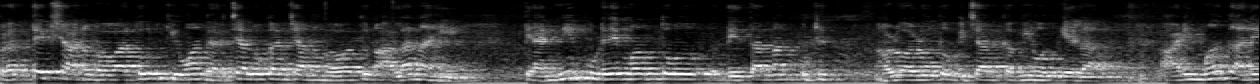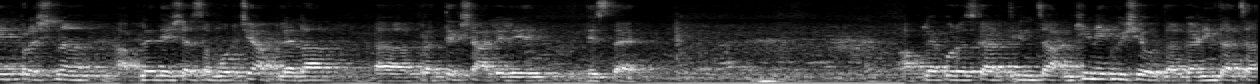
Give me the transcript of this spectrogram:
प्रत्यक्ष अनुभवातून किंवा घरच्या लोकांच्या अनुभवातून आला नाही त्यांनी पुढे मग तो देताना कुठे हळूहळू तो विचार कमी होत गेला. आणि मग अनेक प्रश्न आपल्या देशासमोरचे आपल्याला प्रत्यक्ष आलेले दिसत आहेत आपल्या पुरस्कारार्थींचा आणखीन एक विषय होता गणिताचा.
